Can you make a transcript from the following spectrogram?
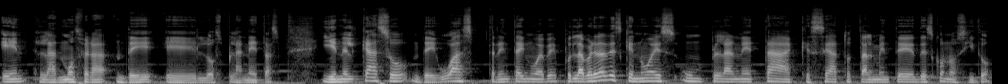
en la atmósfera de eh, los planetas. Y en el caso de WASP 39, pues la verdad es que no es un planeta que sea totalmente desconocido,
